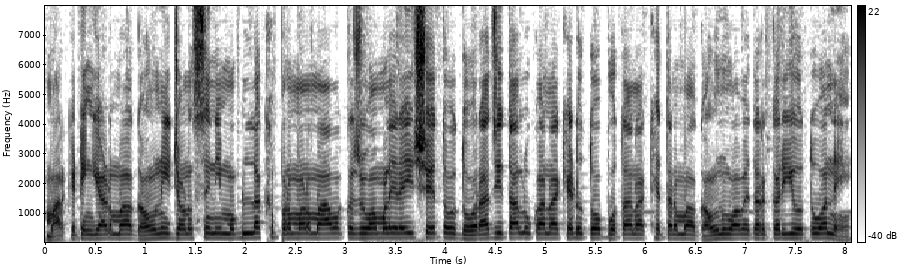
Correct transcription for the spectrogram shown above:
માર્કેટિંગ યાર્ડમાં ઘઉંની જણસીની મબલખ પ્રમાણમાં આવક જોવા મળી રહી છે તો ધોરાજી તાલુકાના ખેડૂતો પોતાના ખેતરમાં ઘઉંનું વાવેતર કર્યું હતું અને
